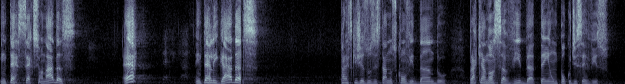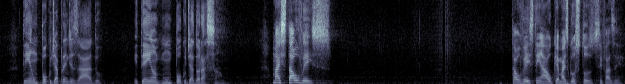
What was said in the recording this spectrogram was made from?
Interseccionadas? É? Interligadas. Interligadas. Parece que Jesus está nos convidando para que a nossa vida tenha um pouco de serviço, tenha um pouco de aprendizado e tenha um pouco de adoração. Mas talvez, talvez tenha algo que é mais gostoso de se fazer.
